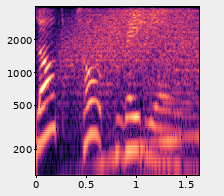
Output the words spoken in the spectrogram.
Blog Talk Radio.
